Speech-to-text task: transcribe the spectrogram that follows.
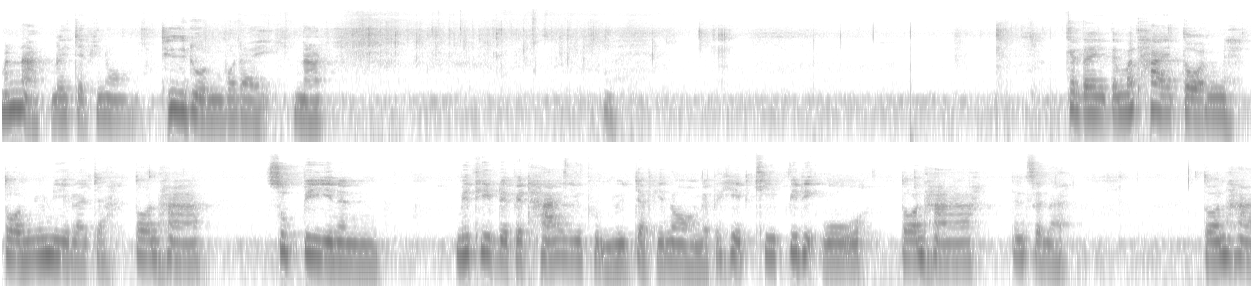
มันหนักเลยจ้ะพี่น้อง ถือโดนบ่ได้หนักก็ได้แต่มาถ่ายตอนตอนอยู่นี่แหละจ้ะ ตอนหาสุปีนั่นไม่ทิพย์ได้ไปถ่ายอยู่ผุนอยู่จ้ะพี่น้องได้ไปเฮ็ดคลิปวิดีโอตอนหาจังซั่นน่ะ ตอนหา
